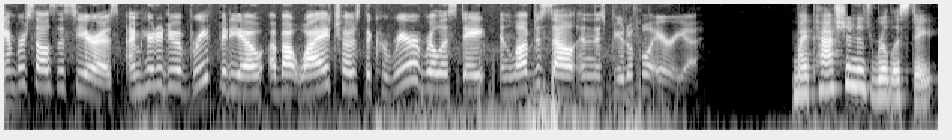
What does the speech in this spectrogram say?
Amber Sells the Sierras. I'm here to do a brief video about why I chose the career of real estate and love to sell in this beautiful area. My passion is real estate.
